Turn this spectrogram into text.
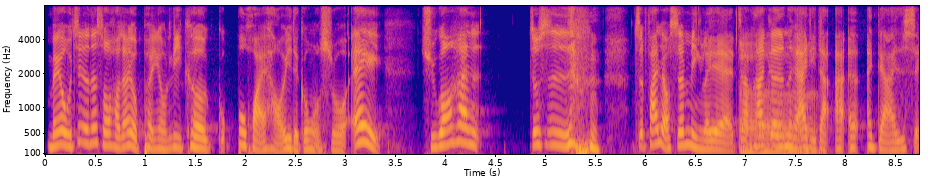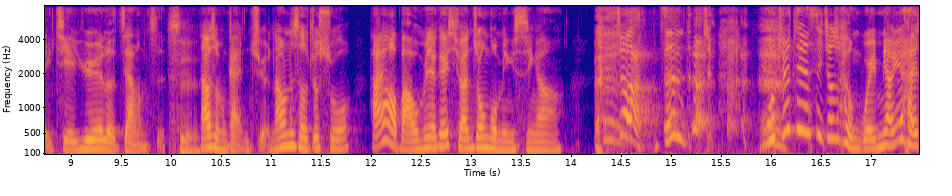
没有，我记得那时候好像有朋友立刻不怀好意的跟我说：“哎、欸，许光汉。”就是 这发表声明了耶，讲他跟那个艾迪达、艾艾迪达还是谁解约了这样子，是，然后什么感觉？然后那时候就说还好吧，我们也可以喜欢中国明星啊。就真的，就我觉得这件事情就是很微妙，因为还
